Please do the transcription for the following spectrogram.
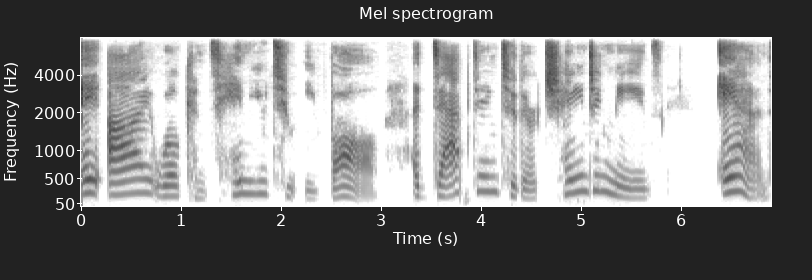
AI will continue to evolve, adapting to their changing needs and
